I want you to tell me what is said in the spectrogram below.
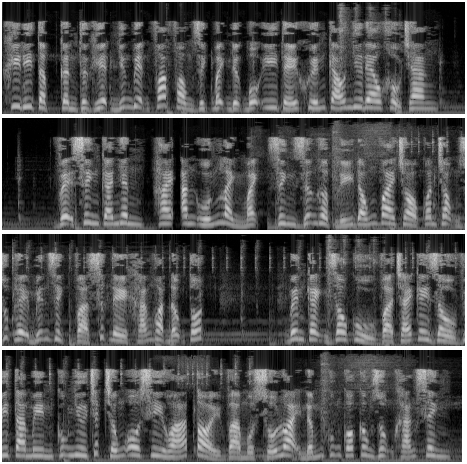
Khi đi tập cần thực hiện những biện pháp phòng dịch bệnh được Bộ Y tế khuyến cáo như đeo khẩu trang. Vệ sinh cá nhân, hai ăn uống lành mạnh, dinh dưỡng hợp lý đóng vai trò quan trọng giúp hệ miễn dịch và sức đề kháng hoạt động tốt. Bên cạnh rau củ và trái cây giàu vitamin cũng như chất chống oxy hóa tỏi và một số loại nấm cũng có công dụng kháng sinh.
